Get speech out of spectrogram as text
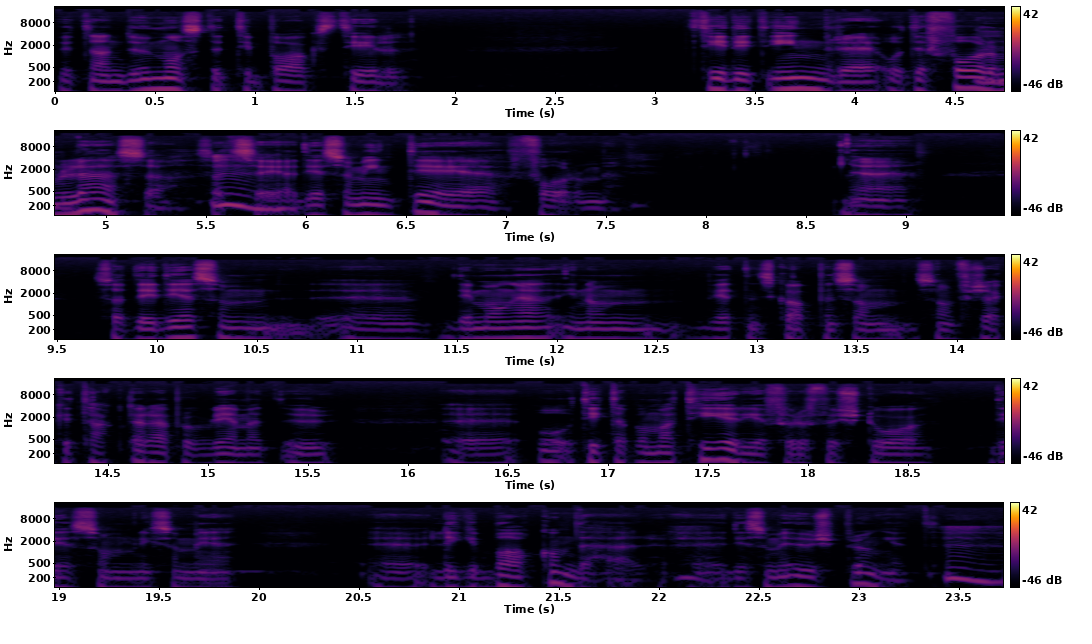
Utan du måste tillbaks till, till ditt inre och det formlösa, så att Mm. säga. Det som inte är form. Så det är det som, det är många inom vetenskapen som, som försöker tackla det här problemet ur, och titta på materie för att förstå det som liksom är, eh, ligger bakom det här. Eh, det som är ursprunget. Mm.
